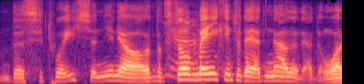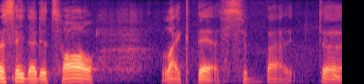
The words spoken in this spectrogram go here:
the situation. You know, the yeah. filmmaking today. Now that I don't want to say that it's all like this, but. Uh,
